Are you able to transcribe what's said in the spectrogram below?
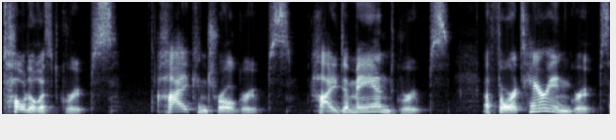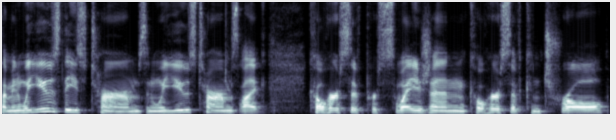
totalist groups, high control groups, high demand groups, authoritarian groups. I mean, we use these terms and we use terms like coercive persuasion, coercive control.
